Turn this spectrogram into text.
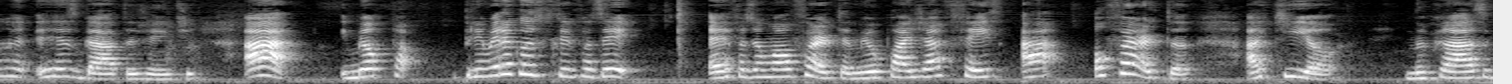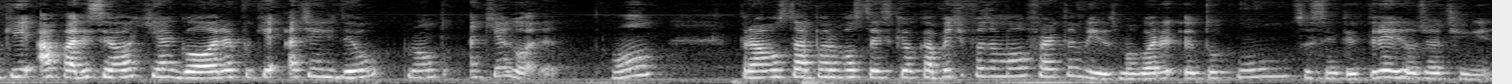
re- resgata, gente. Ah, e meu pai. Primeira coisa que tem que fazer é fazer uma oferta. Meu pai já fez a oferta. Aqui, ó. No caso que apareceu aqui agora, porque a gente deu pronto aqui agora, tá bom? Pra mostrar pra vocês que eu acabei de fazer uma oferta mesmo. Agora eu tô com 63, eu já tinha.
